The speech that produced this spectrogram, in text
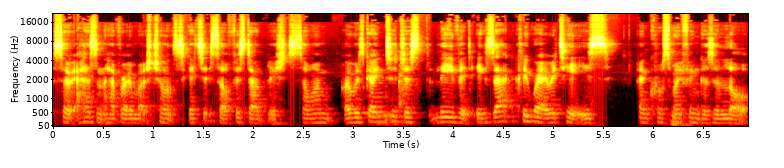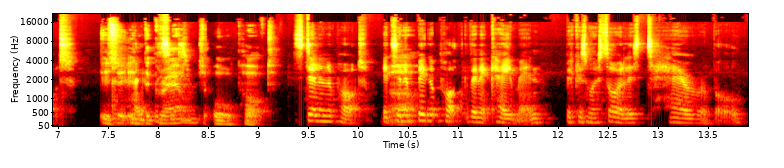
so it hasn't had very much chance to get itself established. So I'm I was going to just leave it exactly where it is and cross my fingers a lot is it in the ground or pot? Still in a pot. It's in a ah. bigger pot than it came in because my soil is terrible.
